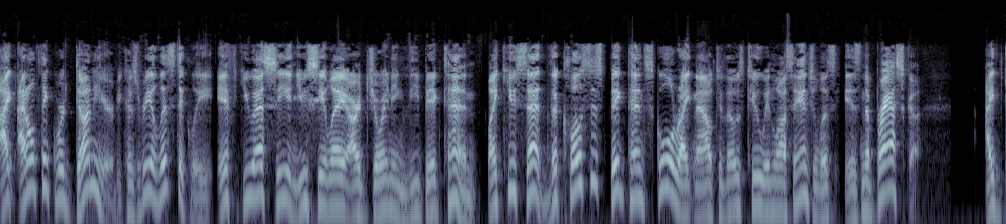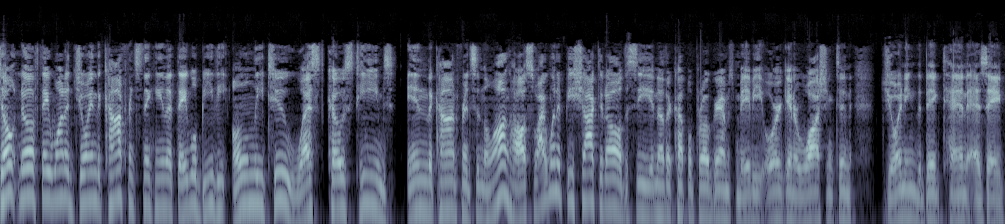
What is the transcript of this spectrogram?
I, I don't think we're done here because realistically, if USC and UCLA are joining the Big Ten, like you said, the closest Big Ten school right now to those two in Los Angeles is Nebraska. I don't know if they want to join the conference thinking that they will be the only two West Coast teams in the conference in the long haul. So I wouldn't be shocked at all to see another couple programs, maybe Oregon or Washington, joining the Big Ten as a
